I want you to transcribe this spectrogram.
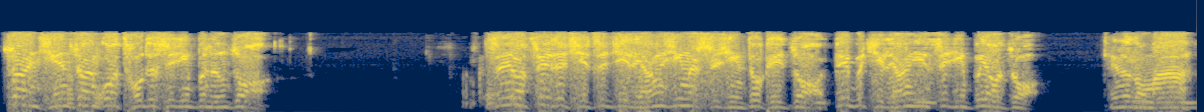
赚钱赚过头的事情不能做。只要对得起自己良心的事情都可以做，对不起良心事情不要做，听得懂吗？嗯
